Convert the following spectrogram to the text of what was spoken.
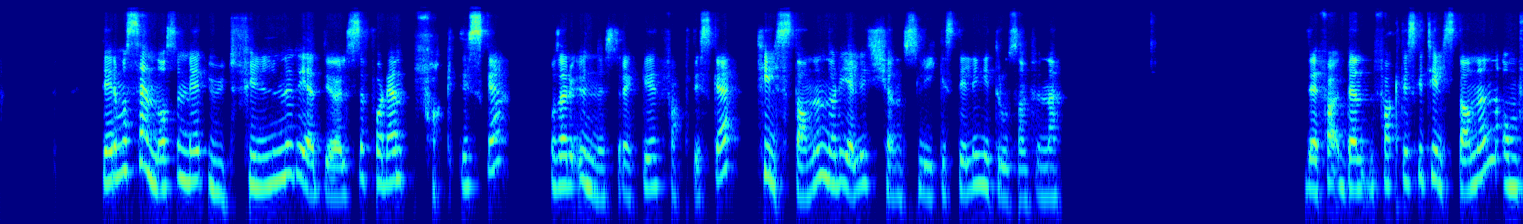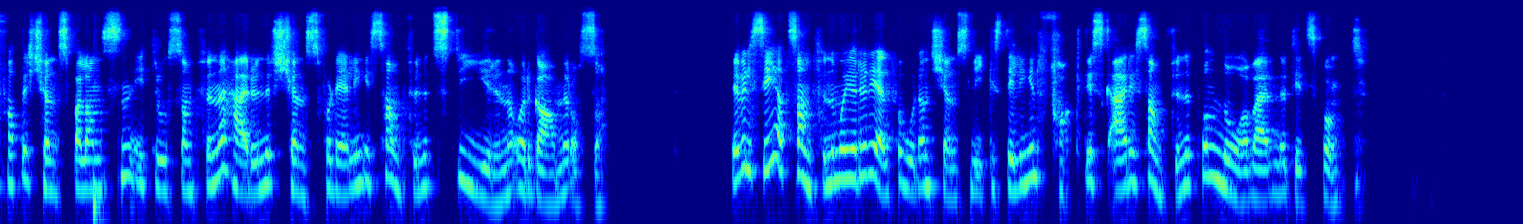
Dere må sende oss en mer utfyllende redegjørelse for den faktiske, og så er det understreket faktiske, tilstanden når det gjelder kjønnslikestilling i trossamfunnet. Den faktiske tilstanden omfatter kjønnsbalansen i trossamfunnet, herunder kjønnsfordeling i samfunnets styrende organer også. Det vil si at samfunnet må gjøre rede for hvordan kjønnslikestillingen faktisk er i samfunnet på nåværende tidspunkt.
